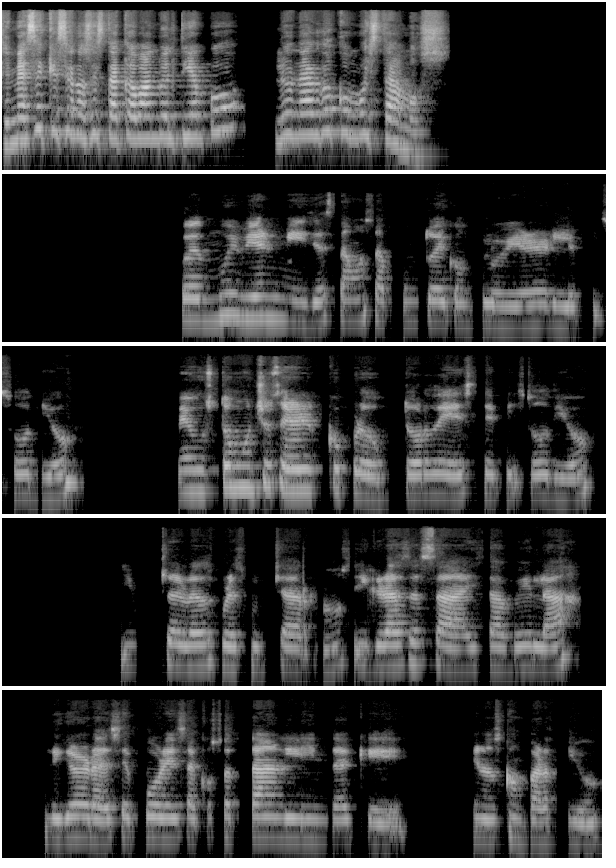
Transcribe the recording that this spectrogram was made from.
Se me hace que se nos está acabando el tiempo. Leonardo, ¿cómo estamos? Pues muy bien, ya estamos a punto de concluir el episodio. Me gustó mucho ser el coproductor de este episodio. Y muchas gracias por escucharnos. Y gracias a Isabela, le quiero agradecer por esa cosa tan linda que, nos compartió.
